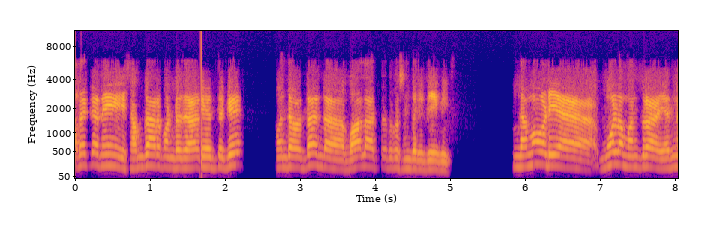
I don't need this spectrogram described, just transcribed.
அரக்கனை சம்காரம் பண்றதுக்கு வந்தவர் தான் இந்த பாலா திருபசுந்தரி தேவி. இந்த அம்மாவுடைய மூல மந்திரம் என்ன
